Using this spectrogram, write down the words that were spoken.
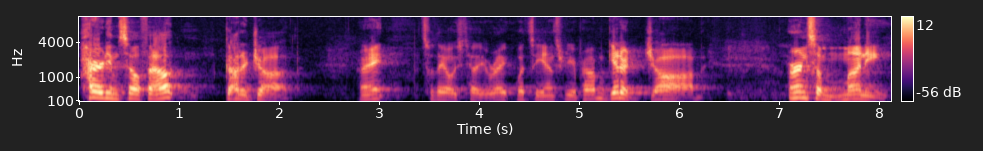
hired himself out, got a job. Right? That's what they always tell you, right? What's the answer to your problem? Get a job, earn some money,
